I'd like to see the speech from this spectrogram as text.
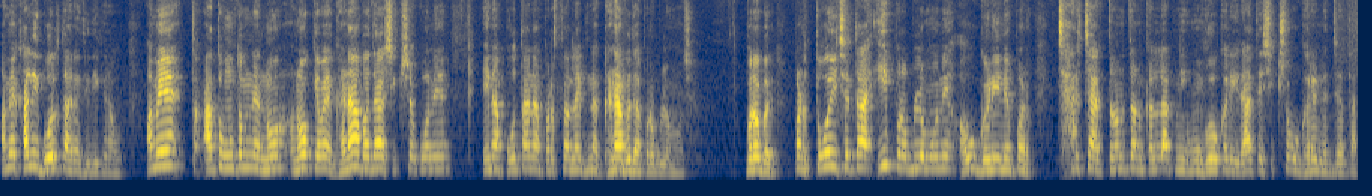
અમે ખાલી બોલતા નથી દીકરાઓ. અમે, આ તો હું તમને નો નો કહેવાય, ઘણા બધા શિક્ષકોને એના પોતાના પર્સનલ લાઈફના ઘણા બધા પ્રોબ્લેમો છે. બરોબર? પણ તોય છતાં એ પ્રોબ્લેમોને અવગણીને પણ ચાર ચાર, ત્રણ ત્રણ કલાકની ઊંઘો કરી રાતે શિક્ષકો ઘરે નથી જતા.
